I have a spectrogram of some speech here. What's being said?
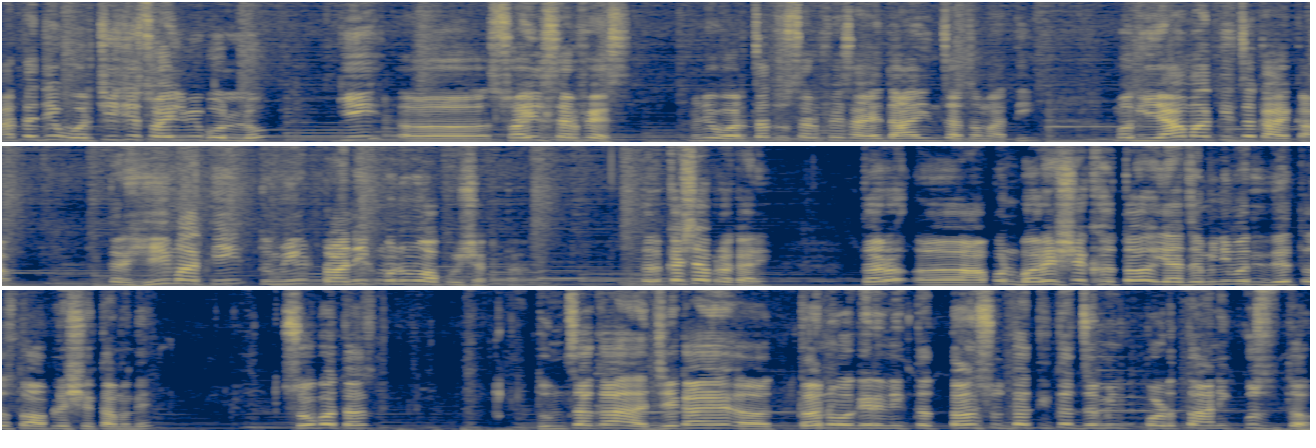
आता जे वरची जी सॉईल मी बोललो की सॉईल सरफेस म्हणजे वरचा जो सरफेस आहे दहा इंचाचा माती. मग या मातीचं काय काम? तर ही माती तुम्ही टॉनिक म्हणून वापरू शकता. तर कशा प्रकारे? तर आपण बरेचसे खतं या जमिनीमध्ये देत असतो आपल्या शेतामध्ये. सोबतच तुमचं का जे काय तण वगैरे निघतं तणसुद्धा तिथं जमीन पडतं आणि कुजतं.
